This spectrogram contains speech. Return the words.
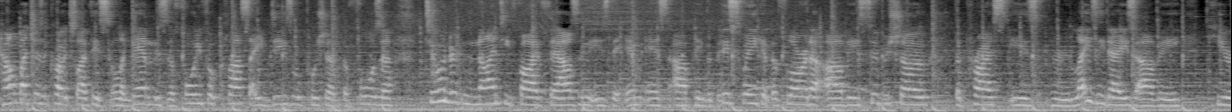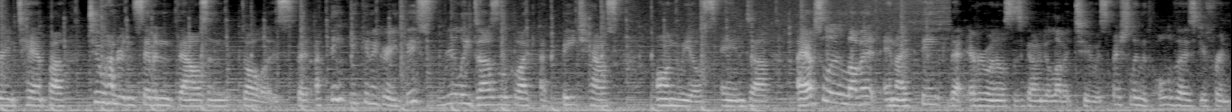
how much is a coach like this? Well, again, this is a 40 foot Class A diesel pusher, the Forza. 295,000 is the MSRP. But this week at the Florida RV Super Show, the price is through Lazy Days RV here in Tampa, $207,000. But I think you can agree, this really does look like a beach house on wheels and uh, I absolutely love it and I think that everyone else is going to love it too especially with all of those different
